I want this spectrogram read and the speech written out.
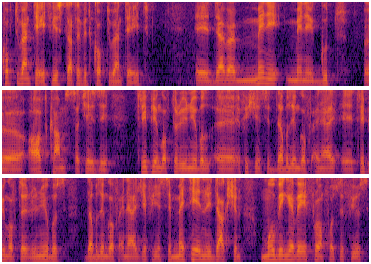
COP28, we started with COP28. Uh, there were many, many good uh, outcomes, such as the tripling of the renewable uh, efficiency, doubling of ener- uh, tripling of the renewables, doubling of energy efficiency, methane reduction, moving away from fossil fuels.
